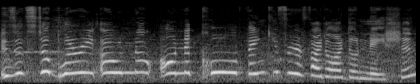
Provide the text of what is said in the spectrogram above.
Is it still blurry? Oh, no. Oh, Nicole, thank you for your $5 donation.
